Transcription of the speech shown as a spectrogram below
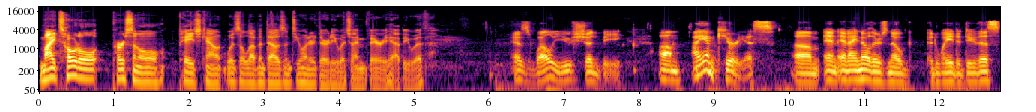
my total personal page count was 11,230, which I'm very happy with as well you should be. Um, I am curious, um, and and I know there's no good way to do this,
